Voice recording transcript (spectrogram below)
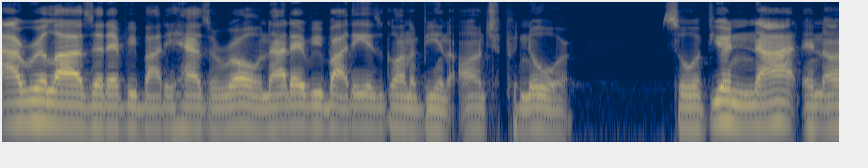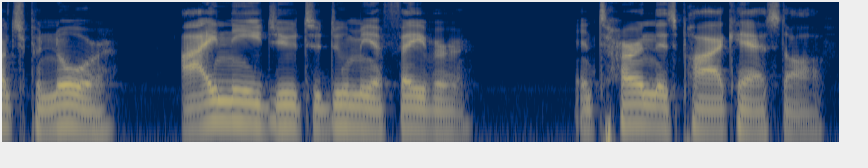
I realize that everybody has a role. Not everybody is going to be an entrepreneur. So if you're not an entrepreneur, I need you to do me a favor and turn this podcast off.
